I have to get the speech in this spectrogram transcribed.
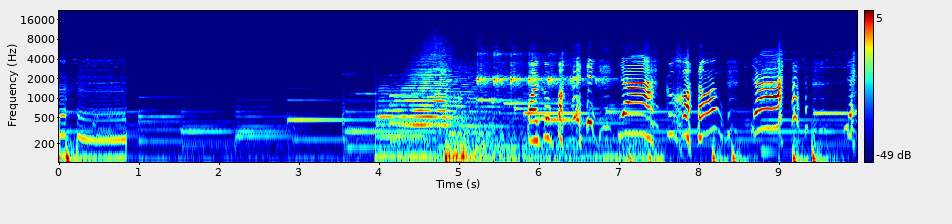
อหือปล่อยกูไปอย่ากูขอร้องอย่าอย่า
